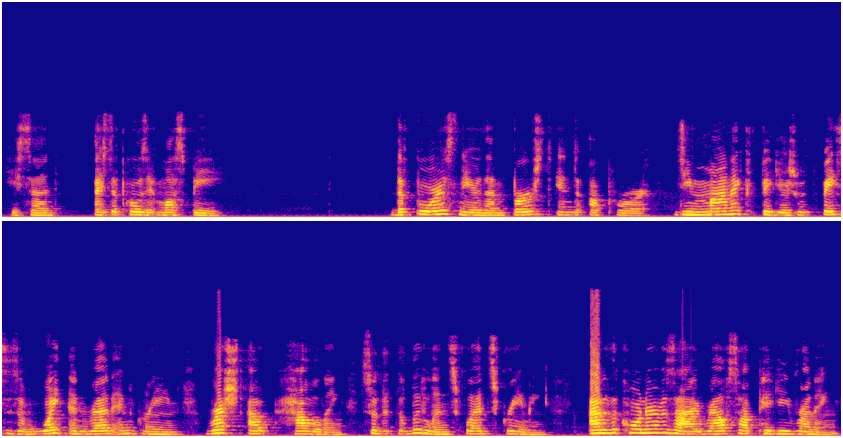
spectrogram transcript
he said, "I suppose it must be." The forest near them burst into uproar. Demonic figures with faces of white and red and green rushed out howling, so that the little ones fled screaming. Out of the corner of his eye Ralph saw Piggy running.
